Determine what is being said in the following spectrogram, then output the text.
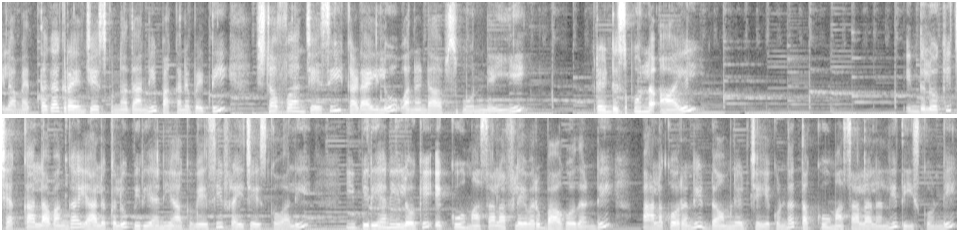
ఇలా మెత్తగా గ్రైండ్ చేసుకున్న దాన్ని పక్కన పెట్టి స్టవ్ ఆన్ చేసి కడాయిలో వన్ అండ్ హాఫ్ స్పూన్ నెయ్యి రెండు స్పూన్ల ఆయిల్ ఇందులోకి చెక్క లవంగ యాలకులు బిర్యానీ ఆకు వేసి ఫ్రై చేసుకోవాలి. ఈ బిర్యానీలోకి ఎక్కువ మసాలా ఫ్లేవర్ బాగోదండి. పాలకూరని డామినేట్ చేయకుండా తక్కువ మసాలాలని తీసుకోండి.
